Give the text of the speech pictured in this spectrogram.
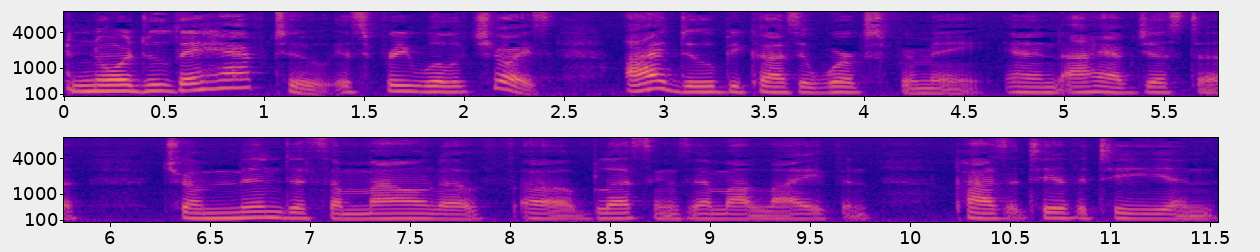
nor do they have to. It's free will of choice. I do because it works for me. And I have just a tremendous amount of uh, blessings in my life and positivity and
